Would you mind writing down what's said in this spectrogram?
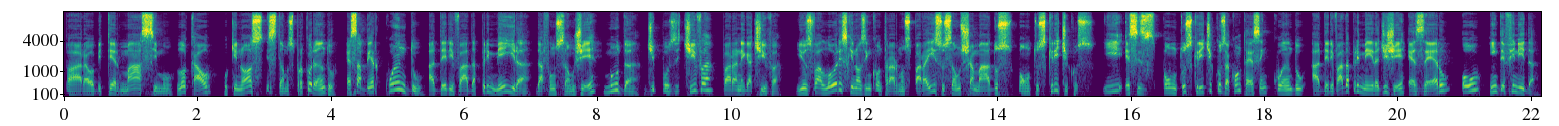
para obter máximo local, o que nós estamos procurando é saber quando a derivada primeira da função g muda de positiva para negativa. E os valores que nós encontrarmos para isso são os chamados pontos críticos. E esses pontos críticos acontecem quando a derivada primeira de g é zero ou indefinida.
